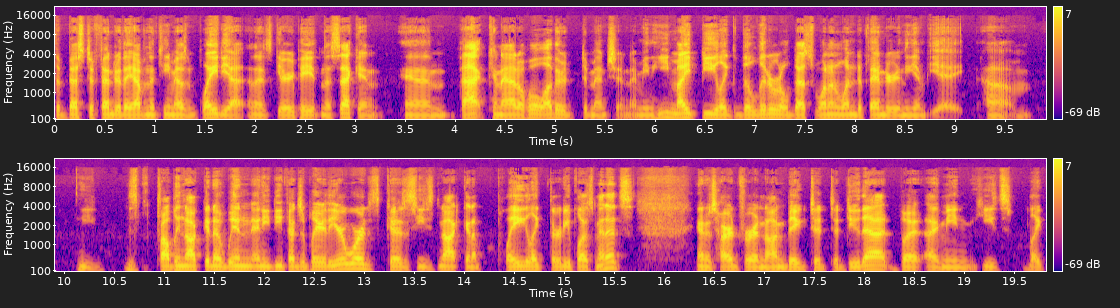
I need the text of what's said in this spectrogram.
the best defender they have in the team hasn't played yet and that's gary payton the second and that can add a whole other dimension. I mean he might be like the literal best one-on-one defender in the nba um he is probably not going to win any defensive player of the year awards because he's not going to play like 30 plus minutes and it's hard for a non-big to to do that. But I mean, he's like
